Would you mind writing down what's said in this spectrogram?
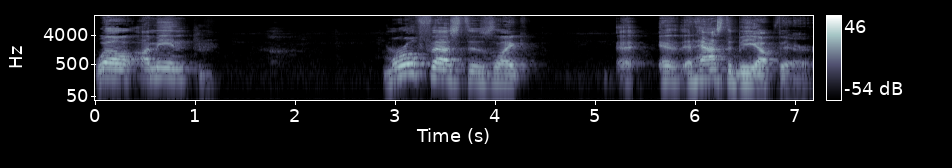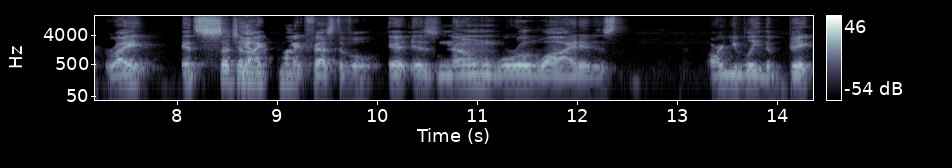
well, I mean, MerleFest is like it, it has to be up there, right? It's such an Yeah. iconic festival. It is known worldwide. It is arguably the big.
